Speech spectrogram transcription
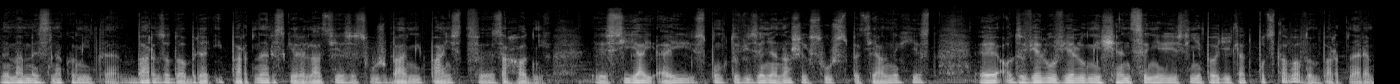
My mamy znakomite, bardzo dobre i partnerskie relacje ze służbami państw zachodnich. E, CIA z punktu widzenia naszych służb specjalnych jest e, od wielu, wielu miesięcy, nie, jeśli nie powiedzieć lat, podstawowym partnerem.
